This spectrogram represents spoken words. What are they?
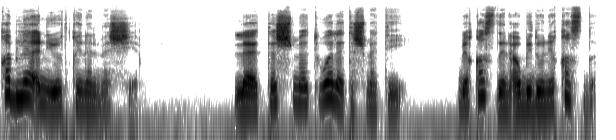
قبل أن يتقن المشي. لا تشمت ولا تشمتي بقصد أو بدون قصد.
